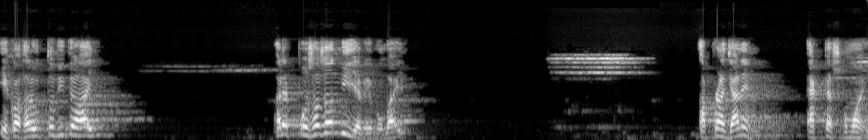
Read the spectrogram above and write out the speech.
এ কথার উত্তর দিতে হয়। আরে, প্রশাসন দিয়ে যাবে মোবাইল আপনারা জানেন, একটা সময়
